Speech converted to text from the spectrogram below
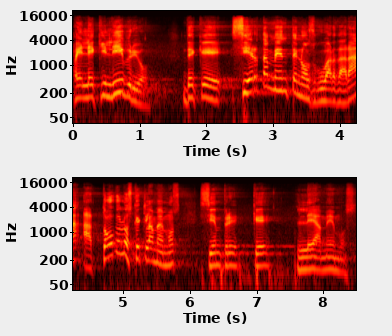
el equilibrio de que ciertamente nos guardará a todos los que clamemos siempre que le amemos.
